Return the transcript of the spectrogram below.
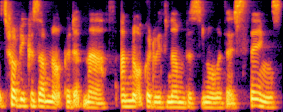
it's probably because I'm not good at math. I'm not good with numbers and all of those things.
